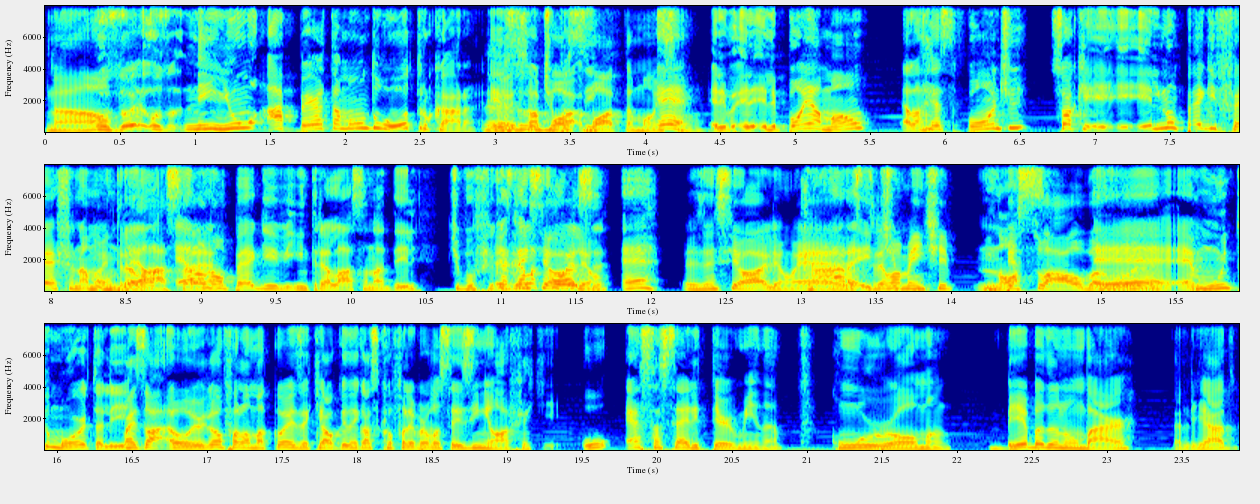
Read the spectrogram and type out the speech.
Não. Os dois. os- nenhum aperta a mão do outro, cara. É, só bo- bota a mão em é, cima. Ele, ele, ele põe a mão, ela responde, só que ele não pega e fecha na Não mão dela. Ela é. não pega e entrelaça na dele. Tipo, fica Eles nem aquela se coisa. olham. É. Eles nem se olham. É Cara, e, extremamente tipo, pessoal o bagulho. É, é muito morto ali. Mas ó, o Irgão falou uma coisa que é o negócio que eu falei pra vocês em off aqui. O, essa série termina com o Roman bêbado num bar, tá ligado?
